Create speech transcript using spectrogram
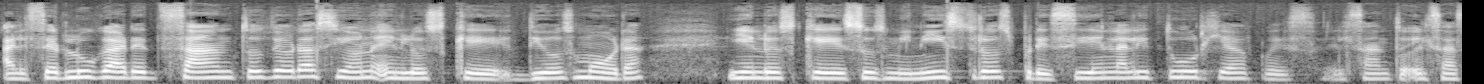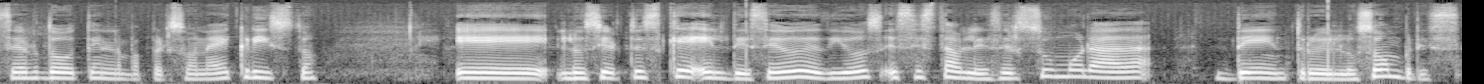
al ser lugares santos de oración en los que Dios mora y en los que sus ministros presiden la liturgia, pues el santo, el sacerdote en la persona de Cristo, eh, lo cierto es que el deseo de Dios es establecer su morada dentro de los hombres,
